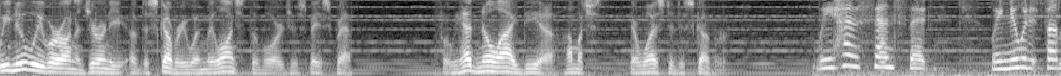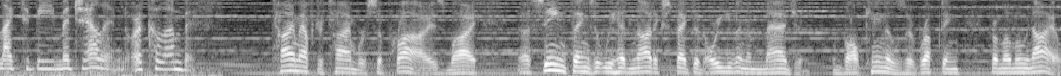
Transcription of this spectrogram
We knew we were on a journey of discovery when we launched the Voyager spacecraft, but we had no idea how much there was to discover. We had a sense that we knew what it felt like to be Magellan or Columbus. Time after time, we're surprised by uh, seeing things that we had not expected or even imagined. Volcanoes erupting from a moon Io.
